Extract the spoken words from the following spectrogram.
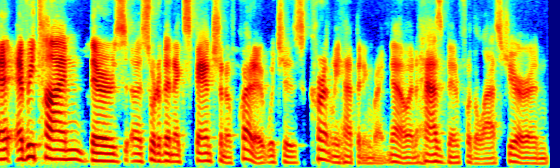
a- every time there's a, sort of an expansion of credit, which is currently happening right now and has been for the last year, and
